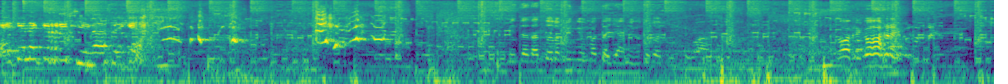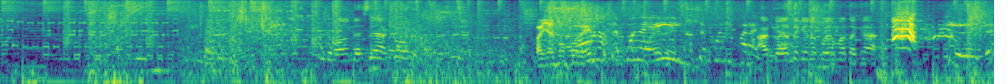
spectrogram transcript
él tiene que rechinar, así que... Mientras tanto los minions batallando y nosotros aquí jugando. Corre, corre. Para donde sea, corre. Vaya, no No, puede no se puede ir, no se puede ir para allá. Acuérdate que no podemos atacar. Este,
